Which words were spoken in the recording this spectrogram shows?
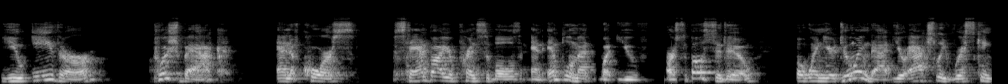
you either push back and, of course, stand by your principles and implement what you are supposed to do. But when you're doing that, you're actually risking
